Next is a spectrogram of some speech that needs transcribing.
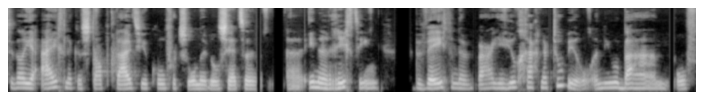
Terwijl je eigenlijk een stap buiten je comfortzone wil zetten uh, in een richting bewegende waar je heel graag naartoe wil. Een nieuwe baan of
